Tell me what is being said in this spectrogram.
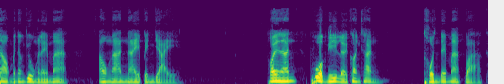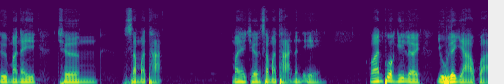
นอกไม่ต้องยุ่งอะไรมาก เอางานในเป็นใหญ่ เพราะฉะนั้นพวกนี้เลยค่อนข้างทนได้มากกว่า คือมาในเชิงสมถะ มาในเชิงสมถะนั่นเอง เพราะฉะนั้นพวกนี้เลยอยู่ได้ยาวกว่า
